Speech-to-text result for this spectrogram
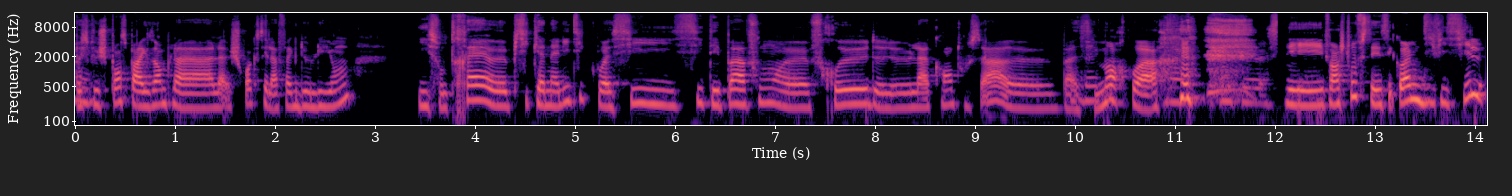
Parce que je pense par exemple à, je crois que c'est la fac de Lyon, ils sont très euh, psychanalytiques quoi. Si si t'es pas à fond euh, Freud, euh, Lacan, tout ça, bah c'est mort quoi. enfin je trouve que c'est quand même difficile.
